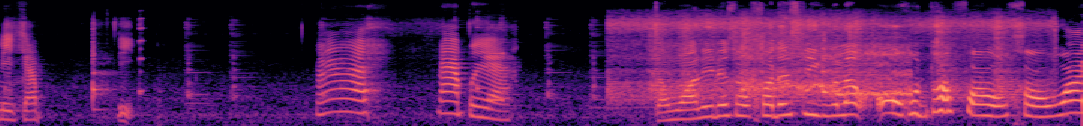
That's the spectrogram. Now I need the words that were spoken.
นี่ครับนี่เอ้ยน่าเบื่อจังหวะนี้นะครับเขาได้ซิงกันแล้ว โอ้ คุณพักฟองของเขาไว้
